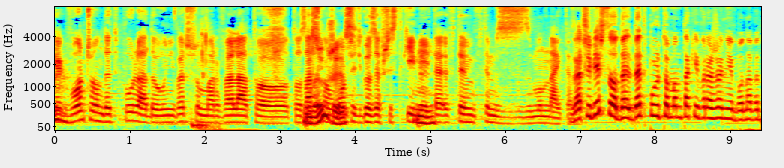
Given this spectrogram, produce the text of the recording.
jak włączą Deadpoola do uniwersum Marvela, to, to zaczną już jest. łączyć go ze wszystkimi, Mm. te, w, tym, w tym z Moon Knightem. Znaczy, wiesz co, De- Deadpool to mam takie wrażenie, bo nawet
